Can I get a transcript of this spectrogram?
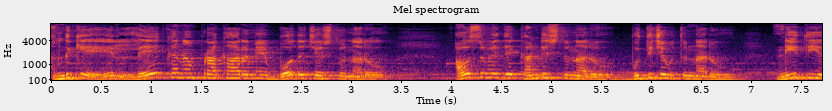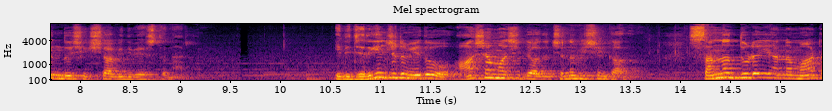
అందుకే లేఖన ప్రకారమే బోధ చేస్తున్నారు అవసరమైతే ఖండిస్తున్నారు బుద్ధి చెబుతున్నారు నీతి ఎందు శిక్షా విధి వేస్తున్నారు. ఇది జరిగించడం ఏదో ఆషామాషి కాదు చిన్న విషయం కాదు. సన్నద్ధుడై అన్న మాట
